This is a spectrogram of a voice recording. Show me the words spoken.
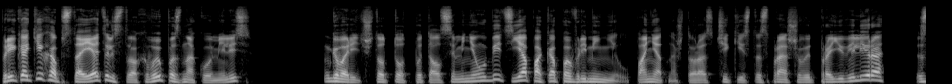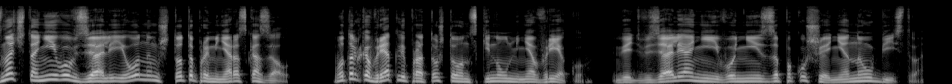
При каких обстоятельствах вы познакомились? Говорить, что тот пытался меня убить, я пока повременил. Понятно, что раз чекисты спрашивают про ювелира, значит, они его взяли, и он им что-то про меня рассказал. Вот только вряд ли про то, что он скинул меня в реку. Ведь взяли они его не из-за покушения на убийство.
